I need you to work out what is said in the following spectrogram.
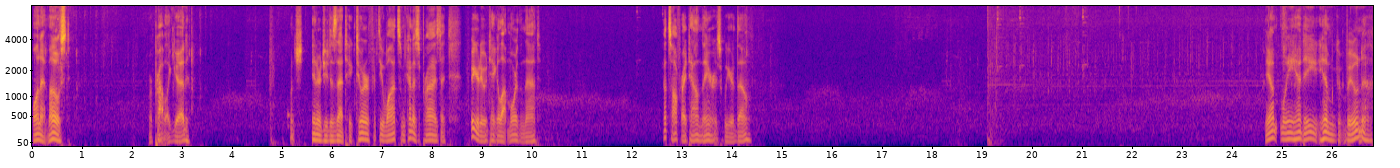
One at most. We're probably good. How much energy does that take? 250 watts? I'm kind of surprised. I figured it would take a lot more than that. That's off right down there is weird though. Yep, we had to eat him, Gavoon.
